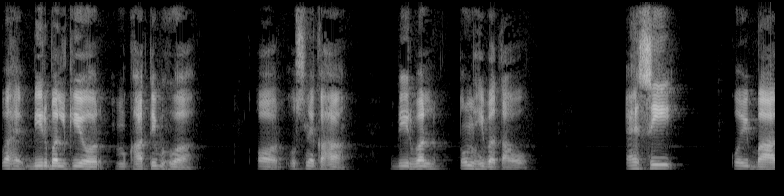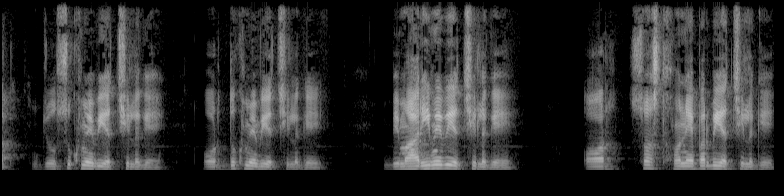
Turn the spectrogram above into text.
वह बीरबल की ओर मुखातिब हुआ और उसने कहा, बीरबल, तुम ही बताओ। ऐसी कोई बात जो सुख में भी अच्छी लगे और दुख में भी अच्छी लगे, बीमारी में भी अच्छी लगे और स्वस्थ होने पर भी अच्छी लगे,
